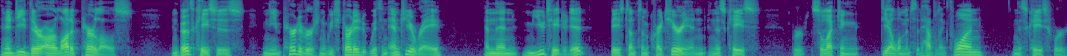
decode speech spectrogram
And indeed, there are a lot of parallels. In both cases, in the imperative version, we started with an empty array and then mutated it based on some criterion. In this case, we're selecting the elements that have length 1. In this case, we're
